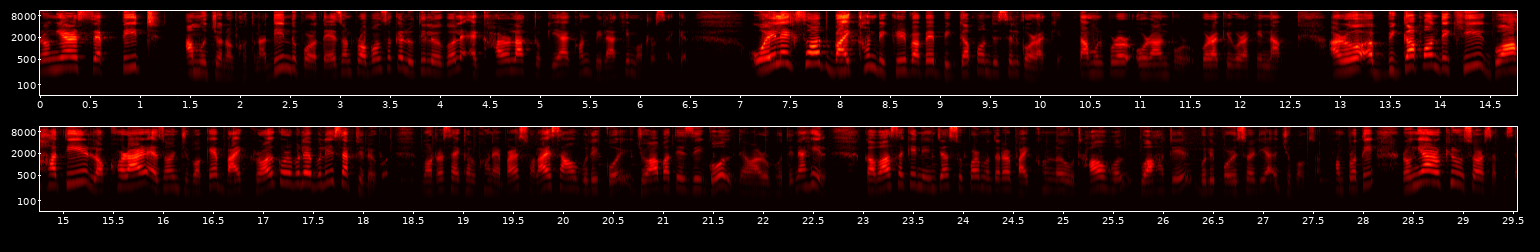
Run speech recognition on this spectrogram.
ৰঙিয়াৰ চেপ্তিত আমোদজনক ঘটনা। দিন দুপৰতে এজন প্ৰবঞ্চকে লুটি লৈ গ'ল এঘাৰ লাখ টকীয়া এখন বিলাসী মটৰচাইকেল। অ' এল এক্সত বাইকখন বিক্ৰীৰ বাবে বিজ্ঞাপন দিছিল গৰাকীয়ে তামোলপুৰৰ অৰাণ বড়ো গৰাকীগৰাকীৰ নাম। আৰু বিজ্ঞাপন দেখি গুৱাহাটীৰ লখৰাৰ এজন যুৱকে বাইক ক্ৰয় কৰিবলৈ বুলি চেফটি লৈ গ'ল। মটৰচাইকেলখন এবাৰ চলাই চাওঁ বুলি কৈ যোৱা বাটে যি গ'ল তেওঁ আৰু উভতি নাহিল। কাৱাচাকি নিঞ্জা ছুপাৰ মডেলৰ বাইকখন লৈ উধাও হ'ল গুৱাহাটীৰ বুলি পৰিচয় দিয়া যুৱকজন। সম্প্ৰতি ৰঙিয়া আৰক্ষীৰ ওচৰ চাপিছে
